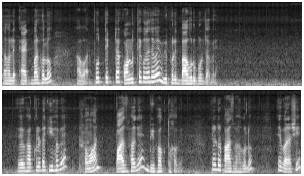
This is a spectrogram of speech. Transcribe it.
তাহলে একবার হলো, আবার প্রত্যেকটা কর্নার থেকে কোথায় যাবে? বিপরীত বাহুর উপর যাবে। এভাবে ভাগ করলে এটা কী হবে? সমান পাঁচ ভাগে বিভক্ত হবে। এটা পাঁচ ভাগ হলো। এবার আসি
